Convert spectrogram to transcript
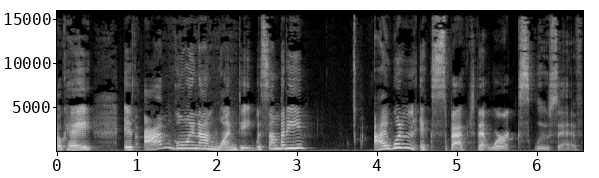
okay? If I'm going on one date with somebody, I wouldn't expect that we're exclusive.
